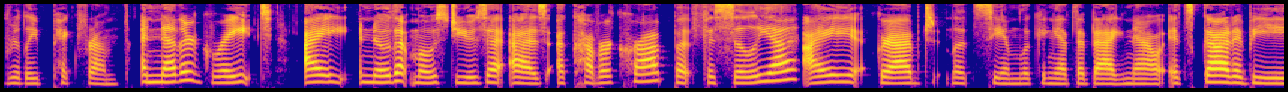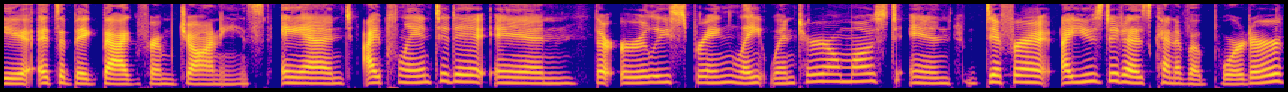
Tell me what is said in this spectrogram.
really pick from. Another great I know that most use it as a cover crop, but Phacelia, I grabbed, let's see, I'm looking at the bag now. It's got to be, it's a big bag from Johnny's. And I planted it in the early spring, late winter almost, in different, I used it as kind of a border,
